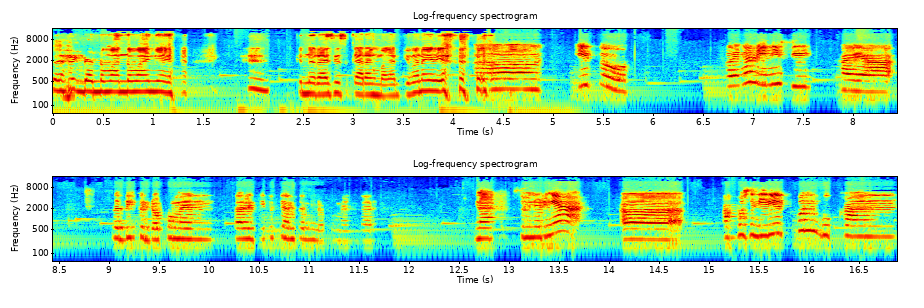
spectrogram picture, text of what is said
Dan teman-temannya ya? Generasi sekarang banget. Gimana ya um, itu. Palingan ini sih kayak lebih ke dokumenter gitu film-film dokumenter. Nah sebenarnya uh, aku sendiri pun bukan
